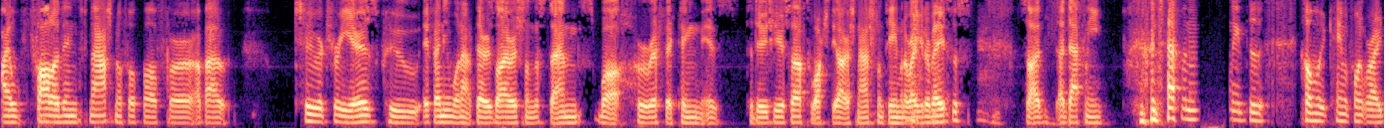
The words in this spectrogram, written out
I followed international football for about two or three years. Who, if anyone out there is Irish, understands what horrific thing is to do to yourself to watch the Irish national team on a regular basis. So I, I definitely, definitely to come came a point where I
